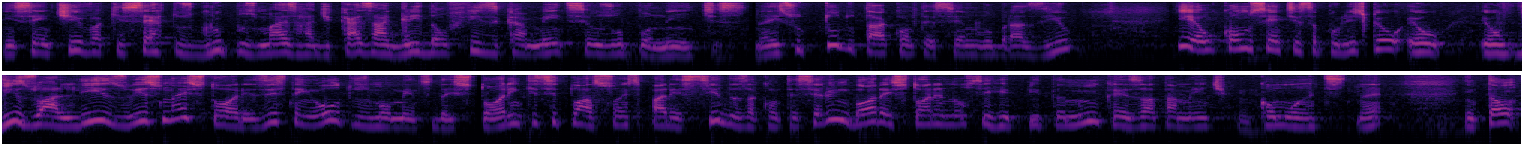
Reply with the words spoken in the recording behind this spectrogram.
incentivo a que certos grupos mais radicais agridam fisicamente seus oponentes. Né? Isso tudo está acontecendo no Brasil e eu, como cientista político, eu, eu, eu, visualizo isso na história. Existem outros momentos da história em que situações parecidas aconteceram, embora a história não se repita nunca exatamente como antes. Né? Então,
